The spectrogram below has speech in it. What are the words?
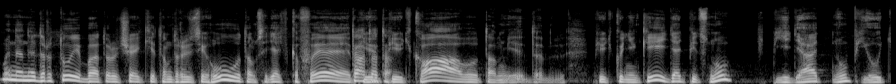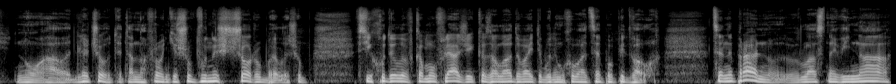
мене не дратує багато речей, які там дратують гу, там сидять в кафе, та, п'ють, та, та. п'ють каву, там, п'ють коньяки, їдять піцу. Їдять, ну п'ють. Ну а для чого ти там на фронті? Щоб вони що робили? Щоб всі ходили в камуфляжі і казали, а давайте будемо ховатися по підвалах. Це неправильно. Власне, війна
